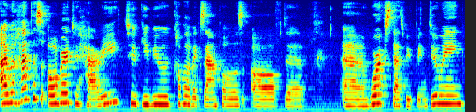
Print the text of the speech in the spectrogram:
I will hand this over to Harry to give you a couple of examples of the uh, works that we've been doing,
